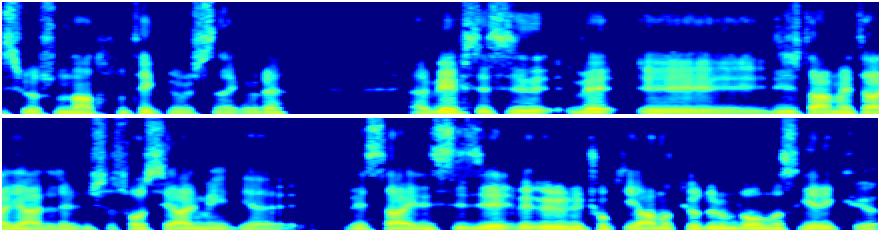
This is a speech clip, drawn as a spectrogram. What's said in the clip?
SEO'sundan tutun teknolojisine göre. Yani web sitesi ve, eee, dijital materyallerin, işte sosyal medya, vs. sizi ve ürünü çok iyi anlatıyor durumda olması gerekiyor.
